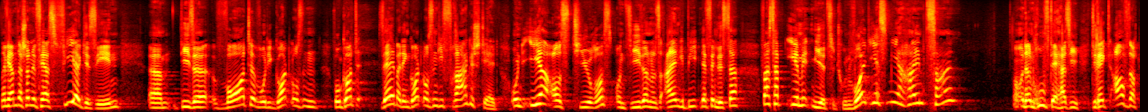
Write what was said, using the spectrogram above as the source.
Wir haben das schon in Vers 4 gesehen, ähm, diese Worte, wo die Gottlosen, wo Gott selber den Gottlosen die Frage stellt. Und ihr aus Tyros und Sidon und aus allen Gebieten der Philister, was habt ihr mit mir zu tun? Wollt ihr es mir heimzahlen? Und dann ruft der Herr sie direkt auf und sagt,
